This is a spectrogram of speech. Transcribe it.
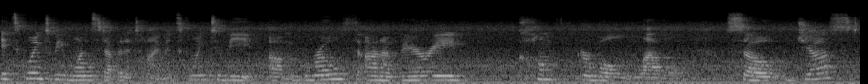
it's going to be one step at a time. It's going to be um, growth on a very comfortable level. So just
